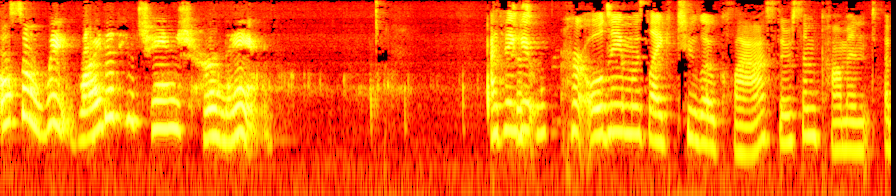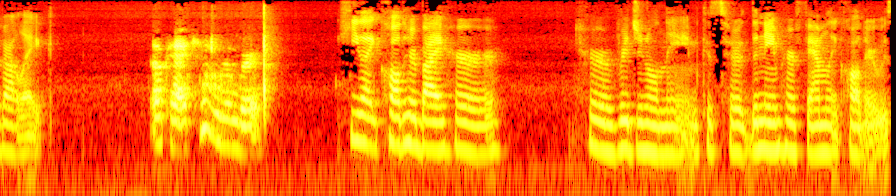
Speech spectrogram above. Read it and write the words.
also, wait, why did he change her name? I think Just- it, her old name was like too low class. There's some comment about like Okay, I can't remember. he like called her by her her original name because her the name her family called her was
